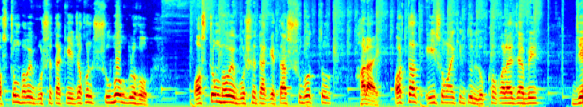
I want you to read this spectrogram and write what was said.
অষ্টমভাবে বসে থাকে, যখন শুভ গ্রহ অষ্টমভাবে বসে থাকে, তার শুভত্ব হারায়। অর্থাৎ এই সময় কিন্তু লক্ষ্য করা যাবে যে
